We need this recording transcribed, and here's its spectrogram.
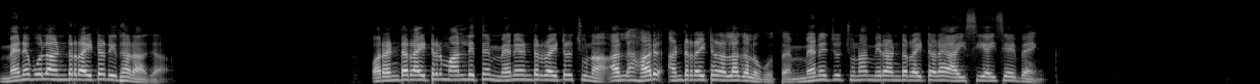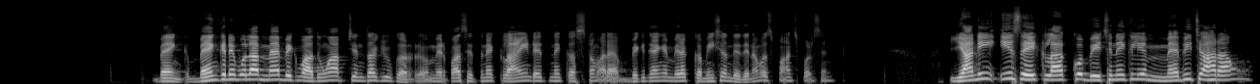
मैंने बोला अंडर इधर आ जा। और अंडर राइटर मान लेते हैं मैंने अंडर राइटर चुना। अल, हर अंडर राइटर अलग अलग होता है। मैंने जो चुना मेरा अंडर राइटर है आईसीआईसीआई बैंक बैंक बैंक ने बोला मैं बिकवा दूँगा आप चिंता क्यों कर रहे हो? मेरे पास इतने क्लाइंट इतने कस्टमर है बिक जाएँगे मेरा कमीशन दे देना बस पाँच परसेंट। यानी इस एक लाख को बेचने के लिए मैं भी चाह रहा हूँ।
